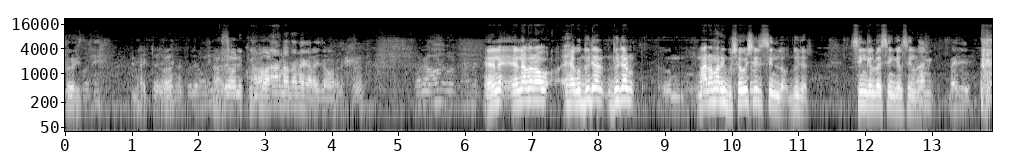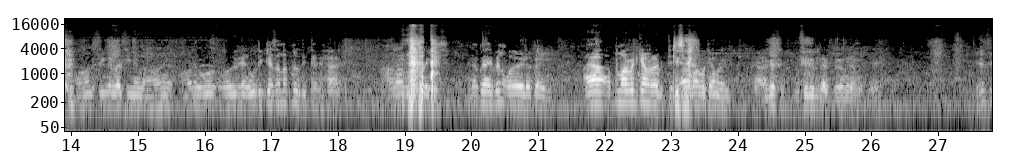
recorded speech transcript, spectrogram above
হইছে। ও- হ্যাঁ? গো, দুইটার দুইটার মারামারি ঘুষে ঘুষে চিনলো দুইটার। সিঙ্গেল বাই সিঙ্গেল চিনলো। আমি বাইরে। সিঙ্গেল বাই সিঙ্গেল না ওই- ওদিক গেছেন আপনি ওদিক থাকে হ্যাঁ। আমার এটা কই আইবেন? ও এটা কই আইবেন? আয়া আপনি মারবেন ক্যামেরার ভিতরে। কিসে? ও মারবো ক্যামেরার ভিতরে। ঠিক আছে। বুঝে বুঝে লাগবে আমি আমি ঠিক আছে?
